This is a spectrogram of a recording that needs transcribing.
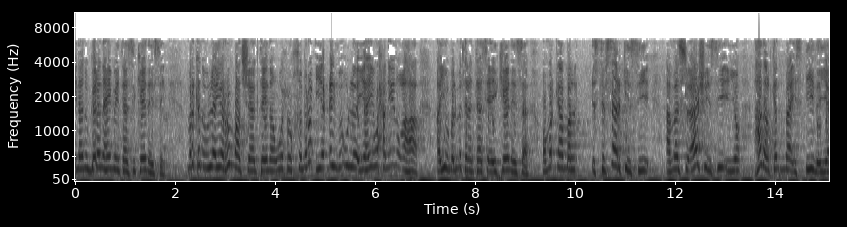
Inaanu garanahayn bay taasi keenaysay markan uu leeyahay run baad sheegtayna wuxuu khibro iyo cilmi u leeyahay waxaan inuu ahaa ayuu bal matalan taasi ay keenaysaa. Oo markaa bal istifsaarkiisii ama su'aashiisii iyo hadalkan baa isdiidaya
